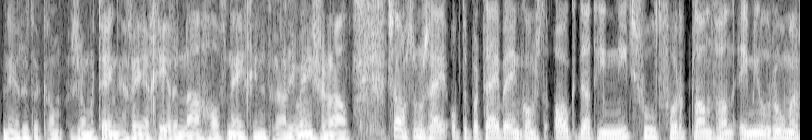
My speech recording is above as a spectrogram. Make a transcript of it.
Meneer Rutte kan zometeen reageren na half negen in het Radio 1-journaal. Samson zei op de partijbijeenkomst ook dat hij niets voelt voor het plan van Emiel Roemer...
